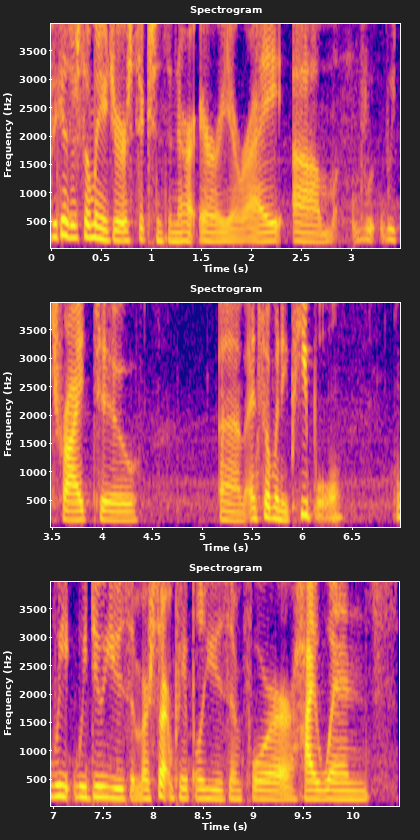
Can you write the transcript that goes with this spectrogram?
because there's so many jurisdictions in our area, right? Um, we, we try to, um, and so many people, we, we do use them, or certain people use them for high winds,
